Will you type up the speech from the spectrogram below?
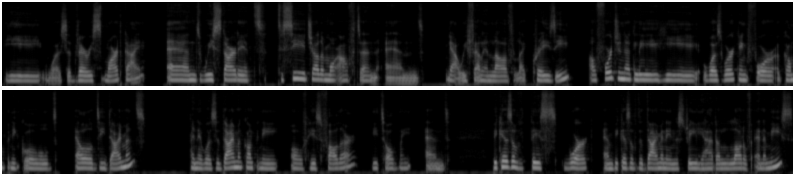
he was a very smart guy. And we started to see each other more often, and yeah, we fell in love like crazy. Unfortunately, he was working for a company called LLD Diamonds, and it was a diamond company of his father, he told me. And because of this work and because of the diamond industry, he had a lot of enemies.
